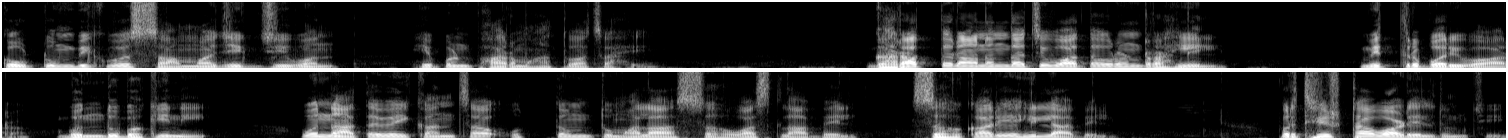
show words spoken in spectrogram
कौटुंबिक व सामाजिक जीवन हे पण फार महत्त्वाचं आहे. घरात तर आनंदाचे वातावरण राहील मित्रपरिवार बंधू भगिनी व नातेवाईकांचा उत्तम तुम्हाला सहवास लाभेल सहकार्यही लाभेल. प्रतिष्ठा वाढेल तुमची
